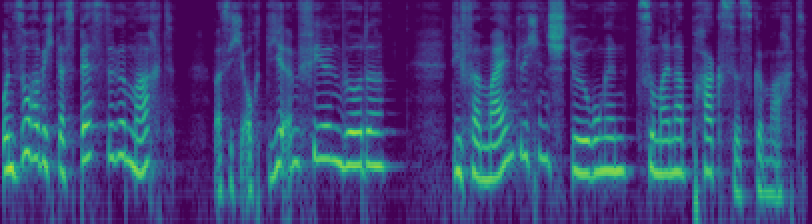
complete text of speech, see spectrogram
Und so habe ich das Beste gemacht, was ich auch dir empfehlen würde, die vermeintlichen Störungen zu meiner Praxis gemacht.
